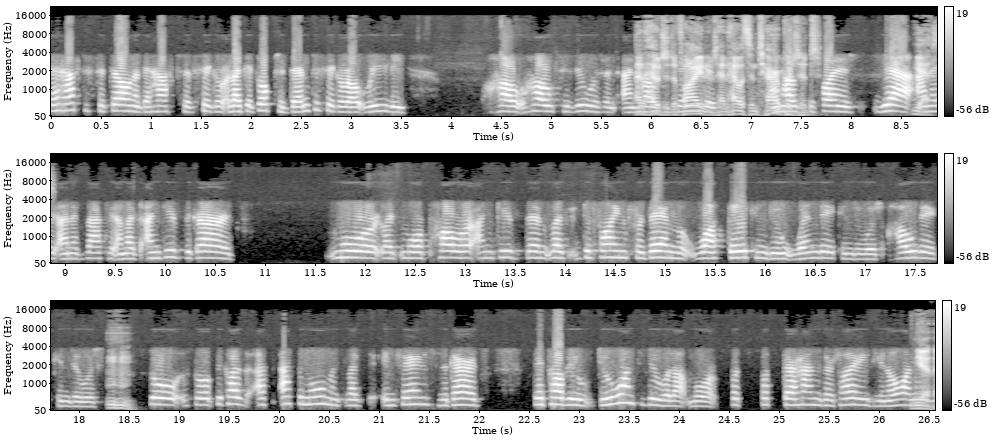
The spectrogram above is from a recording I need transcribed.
they have to sit down and they have to figure like it's up to them to figure out really how how to do it and, and, And how to define change it and how it's and how to interpreted. define it. Yeah, Yes. and and exactly and like and give the guards more like more power and give them like define for them what they can do, when they can do it, how they can do it. Mm-hmm. So so because at at the moment, like in fairness to the guards, they probably do want to do a lot more, but but their hands are tied. You know, I mean. Yeah.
